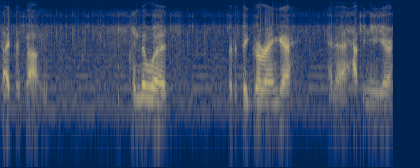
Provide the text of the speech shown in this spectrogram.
Cypress Mountain, in the woods, with a big Goranga, and a Happy New Year.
